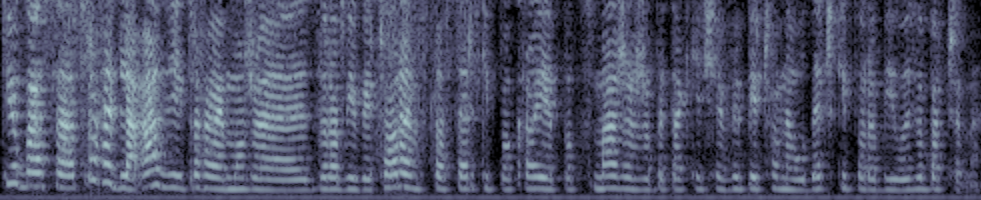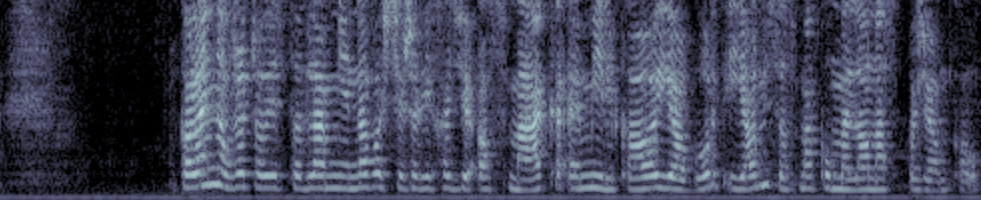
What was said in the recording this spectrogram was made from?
kiełbasa trochę dla Azji, trochę może zrobię wieczorem, w plasterki pokroję, podsmażę, żeby takie się wypieczone łódeczki porobiły. Zobaczymy. Kolejną rzeczą jest to dla mnie nowość, jeżeli chodzi o smak. e, Milko, jogurt i on jest o smaku melona z poziomką.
